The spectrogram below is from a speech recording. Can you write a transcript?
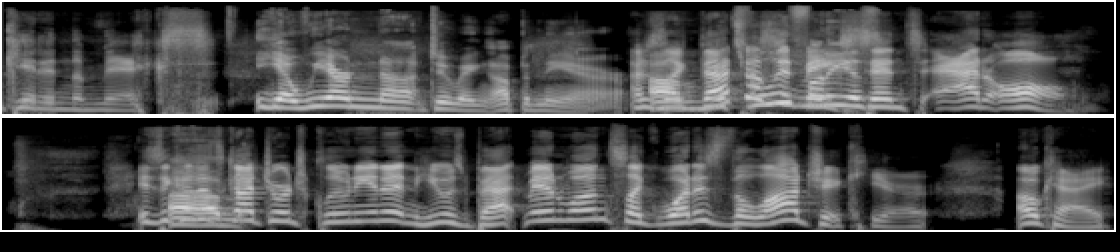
get in the mix? Yeah, we are not doing Up in the Air. I was Um, like, that doesn't make is- sense at all. Is it because it's um, got George Clooney in it and he was Batman once? Like, what is the logic here? Okay.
